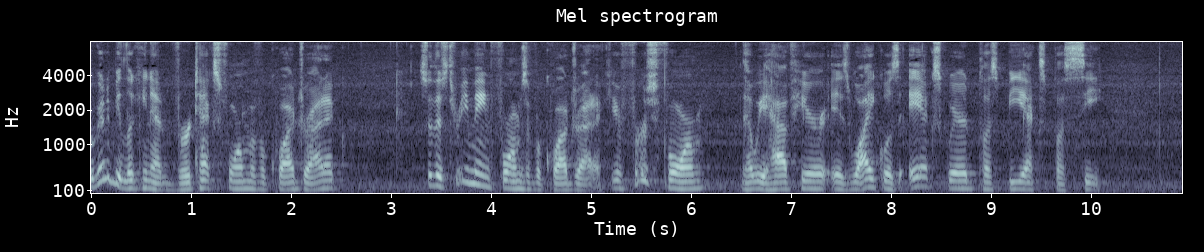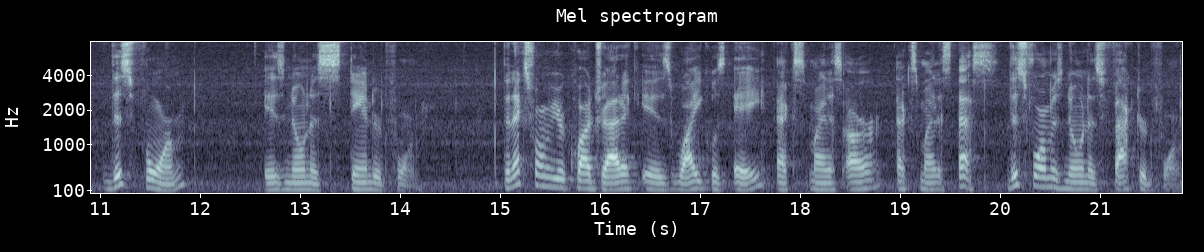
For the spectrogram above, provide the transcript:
We're going to be looking at vertex form of a quadratic. So there's three main forms of a quadratic. Your first form that we have here is y equals ax squared plus bx plus c. This form is known as standard form. The next form of your quadratic is y equals a, x minus r, x minus s. This form is known as factored form.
